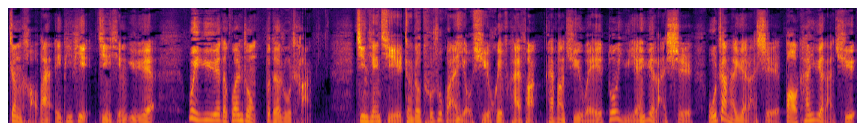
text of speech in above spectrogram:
正好办 APP 进行预约，未预约的观众不得入场。今天起，郑州图书馆有序恢复开放，开放区域为多语言阅览室、无障碍阅览室、报刊阅览区、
